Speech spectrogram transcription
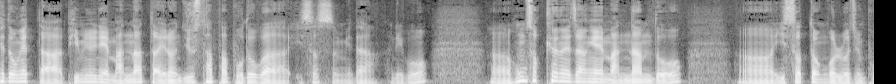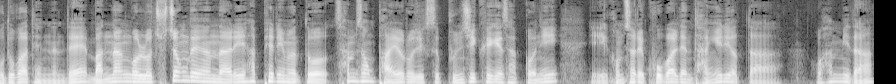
회동했다, 비밀리에 만났다 이런 뉴스타파 보도가 있었습니다. 그리고 어, 홍석현 회장의 만남도 어, 있었던 걸로 지금 보도가 됐는데 만난 걸로 추정되는 날이 하필이면 또 삼성 바이오로직스 분식회계 사건이 이 검찰에 고발된 당일이었다고 합니다.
